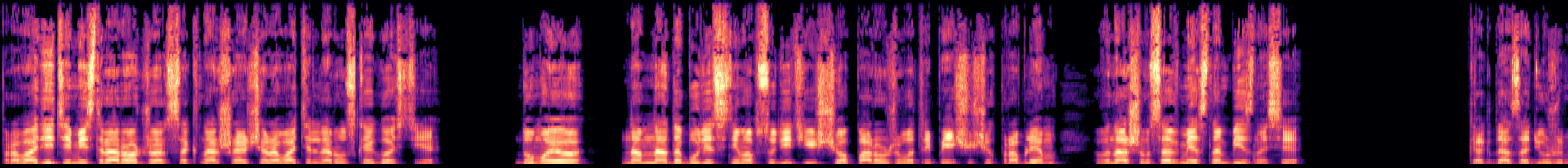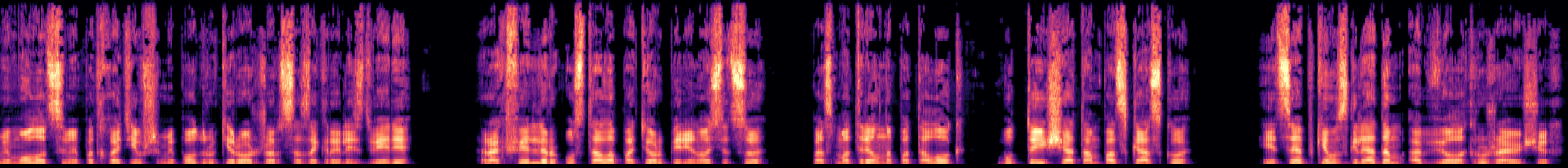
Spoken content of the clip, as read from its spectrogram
«Проводите мистера Роджерса к нашей очаровательной русской гостье. Думаю, нам надо будет с ним обсудить еще пару животрепещущих проблем в нашем совместном бизнесе». Когда за дюжими молодцами, подхватившими под руки Роджерса, закрылись двери, Рокфеллер устало потер переносицу, посмотрел на потолок, будто ища там подсказку, и цепким взглядом обвел окружающих.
